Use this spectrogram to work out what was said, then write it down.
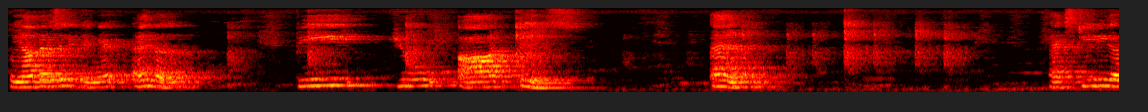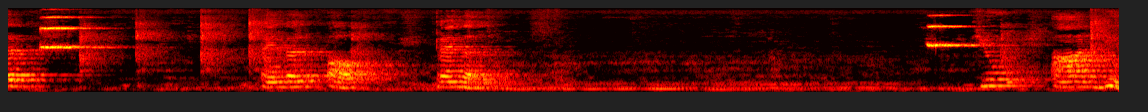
तो यहाँ पे ऐसे लिखेंगे angle P Q R is and exterior angle of triangle Q R U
